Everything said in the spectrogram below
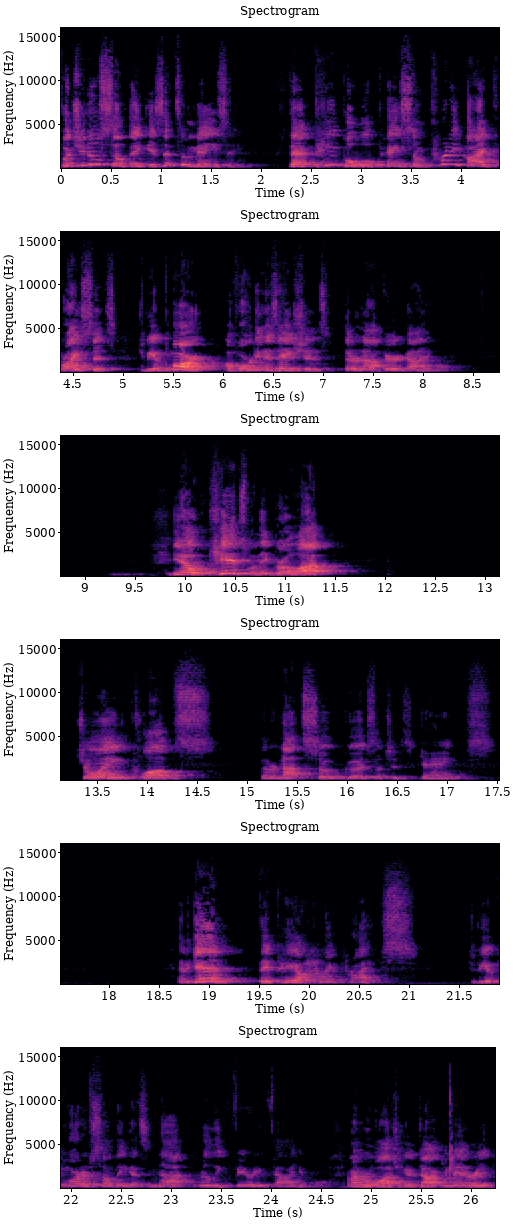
but you know something is it's amazing that people will pay some pretty high prices to be a part of organizations that are not very valuable. You know, kids when they grow up join clubs that are not so good, such as gangs and again, they pay a high price to be a part of something that's not really very valuable. I remember watching a documentary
